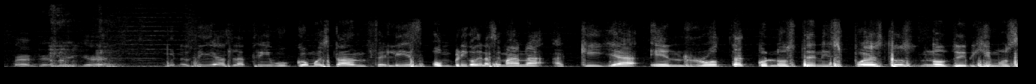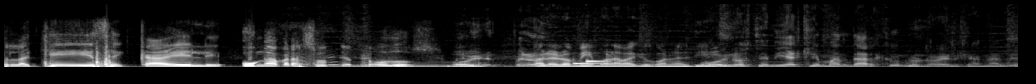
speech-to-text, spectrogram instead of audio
Espérate, hay que ver. Buenos días, la tribu. ¿Cómo están? Feliz ombligo de la semana. Aquí ya en ruta con los tenis puestos, nos dirigimos a la YSKL. Un abrazote a todos. Hoy, pero Para lo mismo nada más que con el 10. hoy nos tenía que mandar con uno del canal. De...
